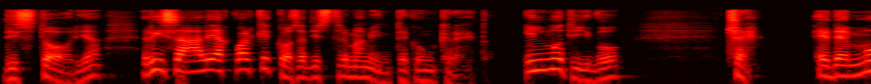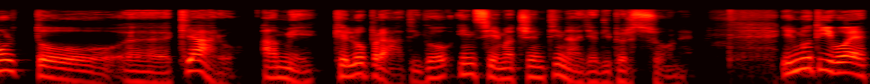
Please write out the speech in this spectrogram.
di storia, risale a qualche cosa di estremamente concreto. Il motivo c'è ed è molto eh, chiaro a me che lo pratico insieme a centinaia di persone. Il motivo è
